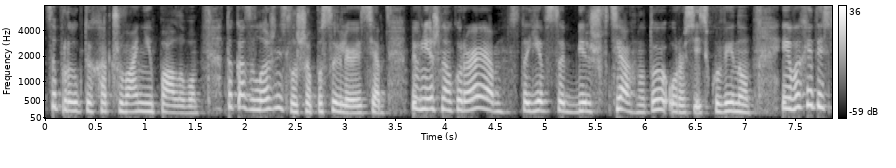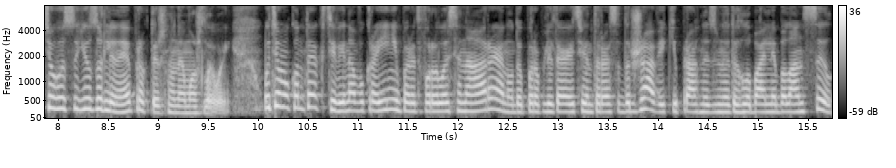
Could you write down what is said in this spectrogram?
це продукти харчування і паливо. Така залежність лише посилюється. Північна Корея стає все більш втягнутою у російську війну, і вихід із цього союзу для неї практично неможливий. У цьому контексті війна в Україні перетворилася на арену, де переплітаються інтереси держав, які прагнуть змінити глобальний баланс сил.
